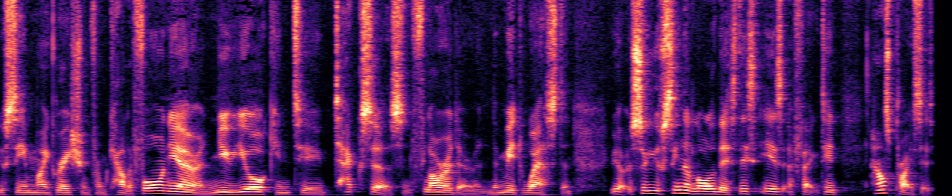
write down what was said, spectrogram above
You're seeing migration from California and New York into Texas and Florida and the Midwest. And you know, so you've seen a lot of this. This is affecting house prices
